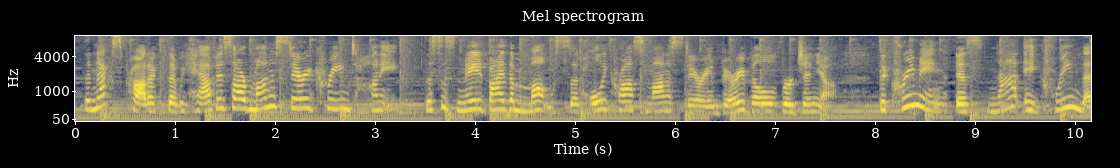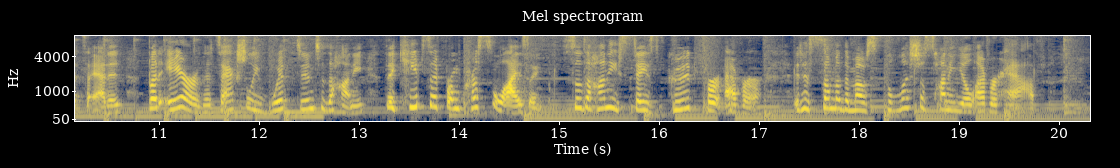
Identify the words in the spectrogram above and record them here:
The next product that we have is our monastery creamed honey. This is made by the monks at Holy Cross Monastery in Berryville, Virginia. The creaming is not a cream that's added, but air that's actually whipped into the honey that keeps it from crystallizing, so the honey stays good forever. It is some of the most delicious honey you'll ever have.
